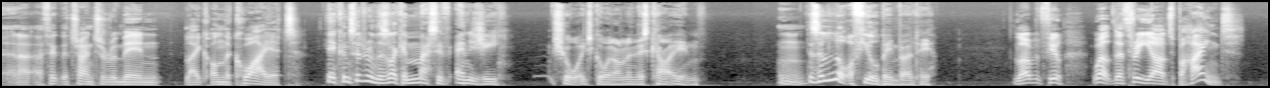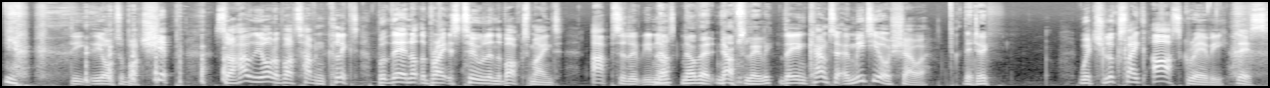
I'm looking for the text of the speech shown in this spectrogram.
And I, I think they're trying to remain like on the quiet. Yeah, considering there's like a massive energy shortage going on in this cartoon, hmm. there's a lot of fuel being burned here. A lot of fuel. well. They're three yards behind Yeah. the the Autobot ship. So how the Autobots haven't clicked, but they're not the brightest tool in the box, mind. Absolutely not. no, that no, absolutely. They encounter a meteor shower, They do. which looks like arse gravy. This,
